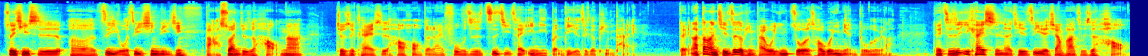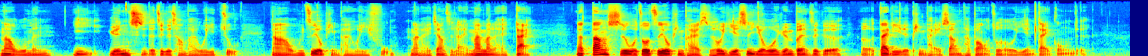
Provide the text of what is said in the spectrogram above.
所以其实呃自己我自己心里已经打算就是好，那就是开始好好的来扶植自己在印尼本地的这个品牌。对，那当然其实这个品牌我已经做了超过一年多了啦。对，只是一开始呢，其实自己的想法只是好，那我们以原始的这个厂牌为主，那我们自有品牌为辅，那来这样子来慢慢来带。那当时我做自有品牌的时候，也是由我原本这个呃代理的品牌商，他帮我做 OEM 代工的。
